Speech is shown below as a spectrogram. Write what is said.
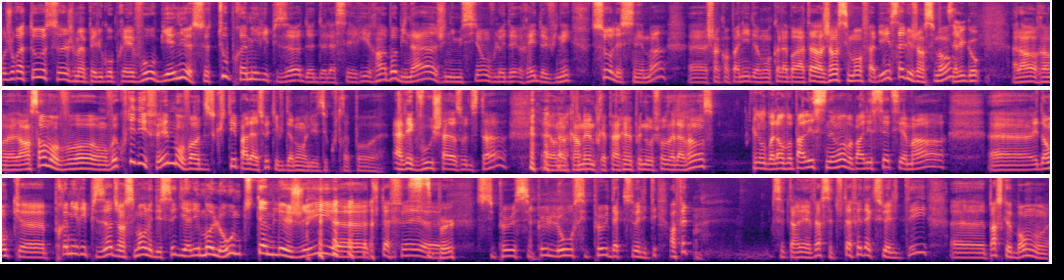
Bonjour à tous, je m'appelle Hugo Prévost. Bienvenue à ce tout premier épisode de la série Rembobinage, une émission, vous l'aurez deviné, sur le cinéma. Euh, je suis en compagnie de mon collaborateur Jean-Simon Fabien. Salut Jean-Simon. Salut Hugo. Alors, euh, ensemble, on va, on va écouter des films, on va en discuter par la suite. Évidemment, on ne les écoutera pas euh, avec vous, chers auditeurs. on a quand même préparé un peu nos choses à l'avance. Et donc voilà, on va parler cinéma, on va parler septième art. Euh, et donc, euh, premier épisode, Jean-Simon, on a décidé d'y aller mollo, un petit thème léger, euh, tout à fait. si peu. Si peu, si peu lourd, si peu d'actualité. En fait, c'est dans l'inverse, c'est tout à fait d'actualité, parce que, bon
